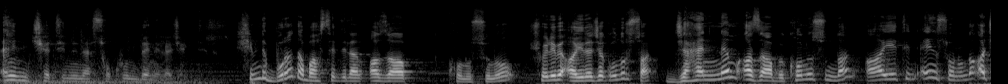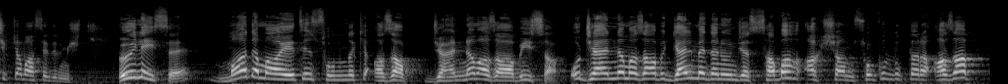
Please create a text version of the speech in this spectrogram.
en çetinine sokun denilecektir. Şimdi burada bahsedilen azap konusunu şöyle bir ayıracak olursak cehennem azabı konusundan ayetin en sonunda açıkça bahsedilmiştir. Öyleyse madem ayetin sonundaki azap cehennem azabıysa o cehennem azabı gelmeden önce sabah akşam sokuldukları azap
